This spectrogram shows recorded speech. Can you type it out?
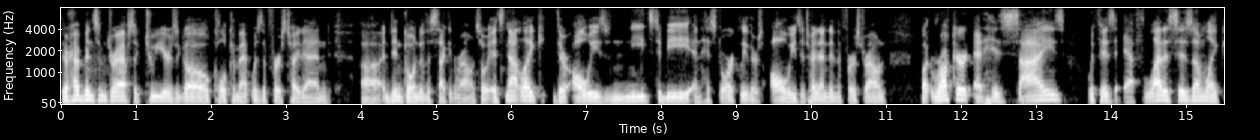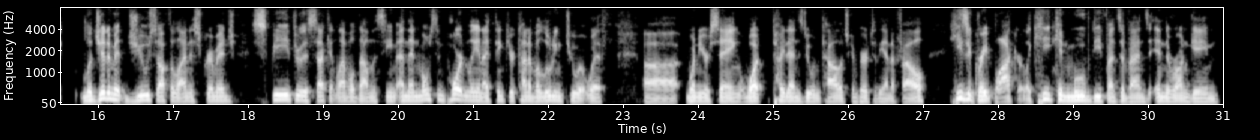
there have been some drafts like two years ago. Cole Kmet was the first tight end. Uh, and didn't go into the second round. So it's not like there always needs to be, and historically, there's always a tight end in the first round. But Ruckert at his size, with his athleticism, like legitimate juice off the line of scrimmage, speed through the second level down the seam, and then most importantly, and I think you're kind of alluding to it with uh, when you're saying what tight ends do in college compared to the NFL. He's a great blocker. Like he can move defensive ends in the run game.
